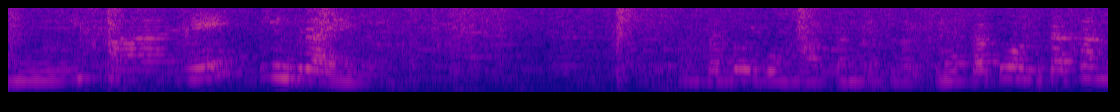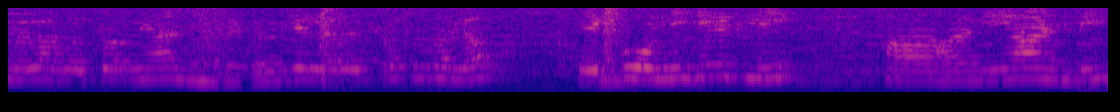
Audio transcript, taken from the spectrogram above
आणि हा आहे इंद्रायणी. आता बघू हा पण कसा लागतो आता कोणता चांगला लागल तो मी आणणार आहे. कारण गेल्या वेळेस कसं झालं एक गोणी घेतली हा आणि आणली.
